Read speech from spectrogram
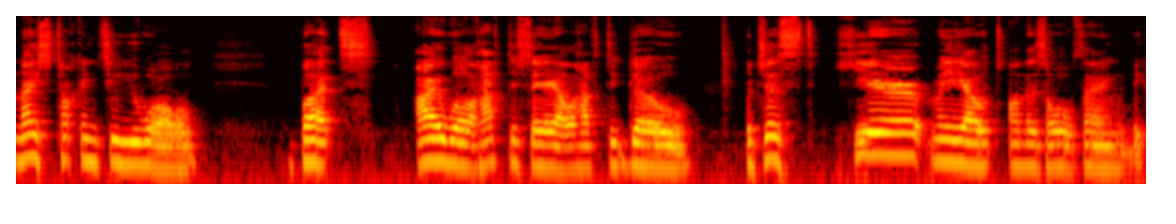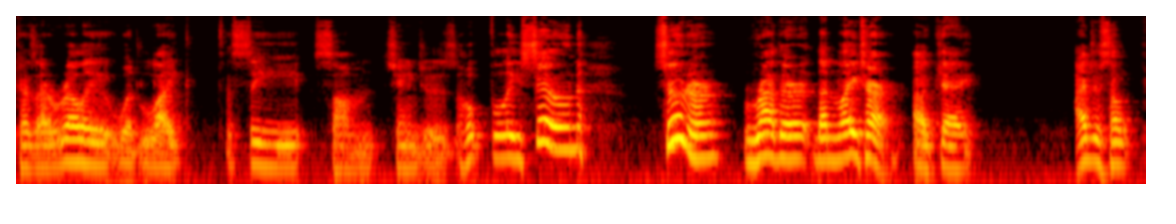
nice talking to you all. But I will have to say I'll have to go. But just hear me out on this whole thing because I really would like to see some changes. Hopefully soon. Sooner rather than later. Okay. I just hope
